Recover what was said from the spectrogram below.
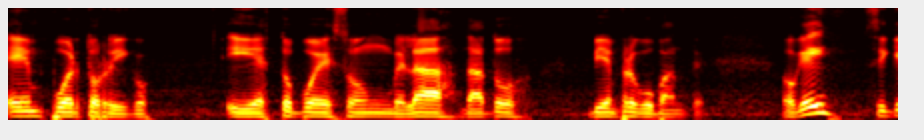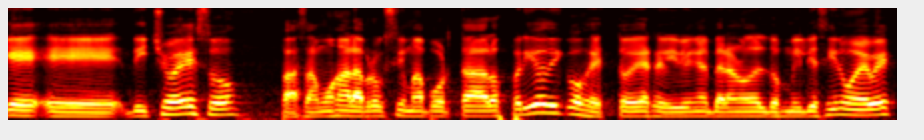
en Puerto Rico. Y esto pues son, ¿verdad? Datos bien preocupantes. ¿Ok? Así que eh, dicho eso, pasamos a la próxima portada de los periódicos. Esto es Revive en el verano del 2019.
